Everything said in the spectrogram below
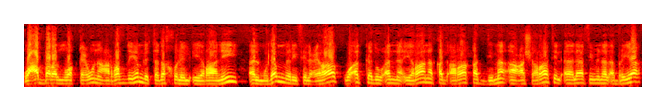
وعبر الموقعون عن رفضهم للتدخل الإيراني المدمر في العراق وأكدوا أن إيران قد أراقت دماء عشرات الآلاف من الأبرياء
